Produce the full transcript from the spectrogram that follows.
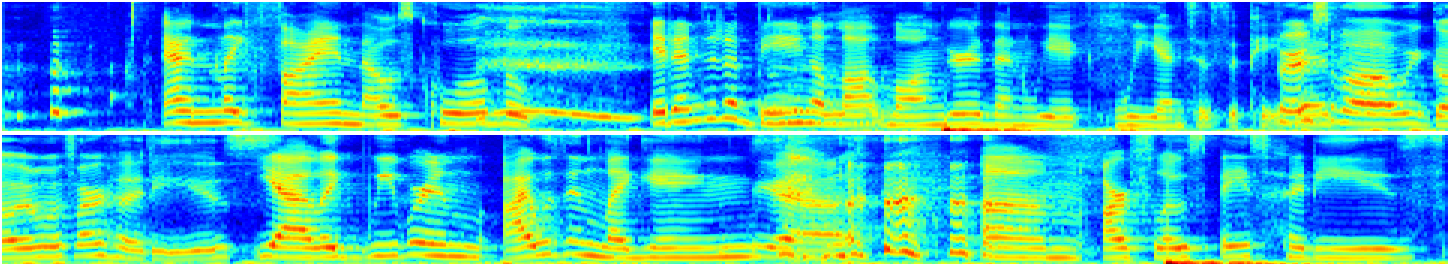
and like fine, that was cool, but it ended up being a lot longer than we we anticipated. First of all, we go in with our hoodies. yeah, like we were in I was in leggings. Yeah. um our flow space hoodies.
